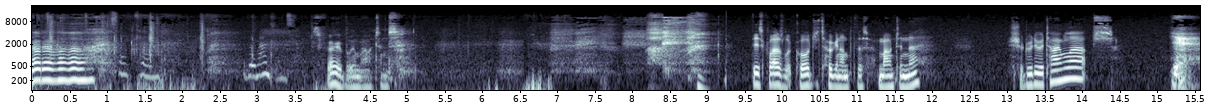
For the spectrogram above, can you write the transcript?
Ta-da! It's like um, the Blue Mountains. It's very Blue Mountains. These clouds look cool, just hugging onto this mountain there. Should we do a time lapse? Yeah!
